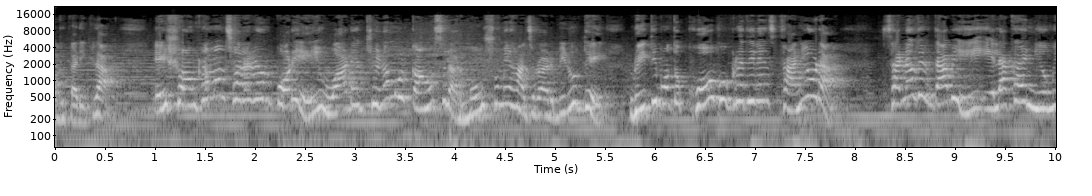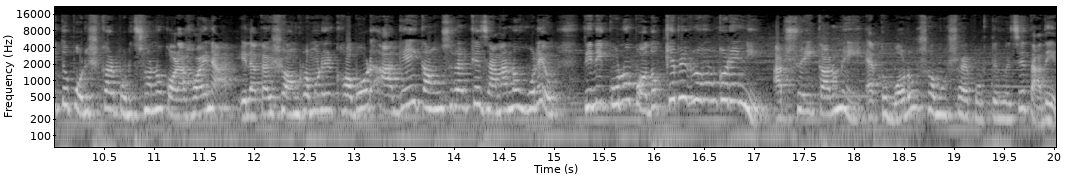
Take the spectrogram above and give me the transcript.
আধিকারিকরা। এই সংক্রমণ ছড়ানোর পরেই ওয়ার্ডের তৃণমূল কাউন্সিলর মৌসুমী হাজরার বিরুদ্ধে রীতিমতো ক্ষোভ উগড়ে দিলেন স্থানীয়রা। স্থানীয়দের দাবি এলাকায় নিয়মিত পরিষ্কার পরিচ্ছন্ন করা হয় না। এলাকায় সংক্রমণের খবর আগেই কাউন্সিলরকে জানানো হলেও তিনি কোনো পদক্ষেপই গ্রহণ করেননি। আর সেই কারণেই এত বড় সমস্যায় পড়তে হয়েছে তাদের।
